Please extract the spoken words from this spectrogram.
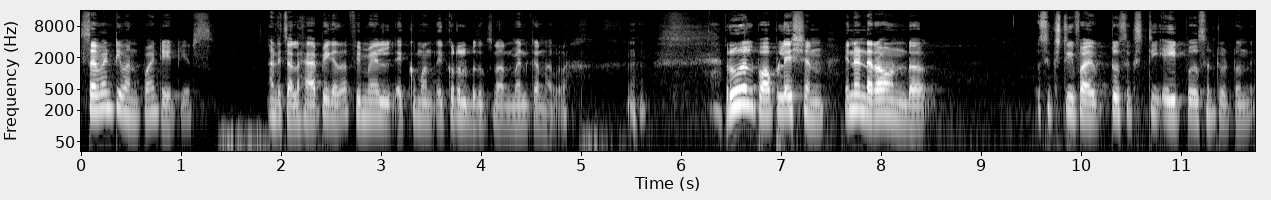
seventy one point eight years. అంటే చాలా హ్యాపీ కదా ఫీమేల్ ఎక్కువ మంది ఎక్కువ రోజులు బతుకుతున్నారు మెన్ కన్నా కూడా. Rural population in and around sixty five to sixty eight percent ఉంటుంది.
